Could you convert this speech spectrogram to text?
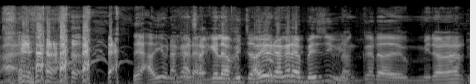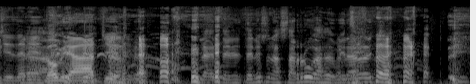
Ah, había una cara. Saqué la ficha. Había una cara específica. Una cara de mirar a Archie tenés. Vos mirá a Archie. La- tenés unas arrugas de mirar Archie.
